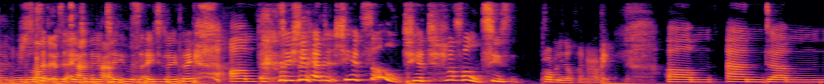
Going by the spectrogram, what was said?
when was it? it Was it for £10. 1802? Was it 1803? Um, so she had she had sold she had sold Susan, probably Northanger Abbey, um, and um,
